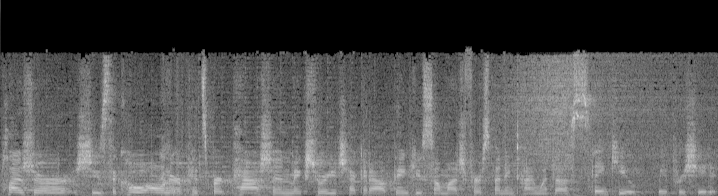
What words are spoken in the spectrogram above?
pleasure. She's the co owner of Pittsburgh Passion. Make sure you check it out. Thank you so much for spending time with us. Thank you. We appreciate it.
